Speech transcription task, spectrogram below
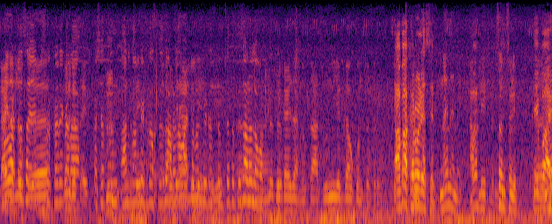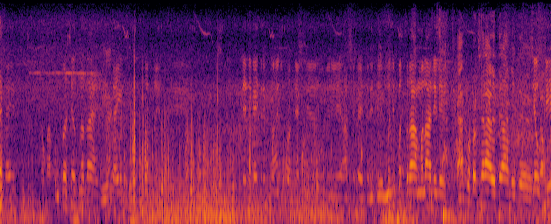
काय झालं वाटलं साहेब होतं, सहकार्य बरं करा का साहेब? कशातून अनुदान भेटत असलं वगैरे झाडाला वाटतं आलेली भेटत आहे. तुमच्यातर्फे झाडाला वाटलं हे तर. काय झालं होतं? अजून एक गाव कोणतं तरी? आबा खरवडे असेल. नाही नाही नाही. आपल्या इथलं. चणचळी ते बाहेर. आपण प्रशासनात आहे. काही होत नाही. त्यांनी काहीतरी पोलीस प्रोटेक्शन वगैरे असं काहीतरी ते म्हणजे पत्र आम्हाला आलेले आहे काय प्रोटेक्शन आलं ते आम्ही ते- शेवटी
